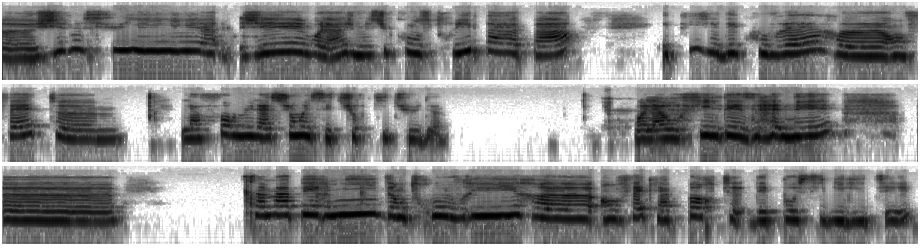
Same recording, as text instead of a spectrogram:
Euh, je me suis, j'ai voilà, je me suis construit pas à pas. Et puis j'ai découvert en fait la formulation et ses turpitudes. Voilà, au fil des années, ça m'a permis d'entrouvrir en fait la porte des possibilités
